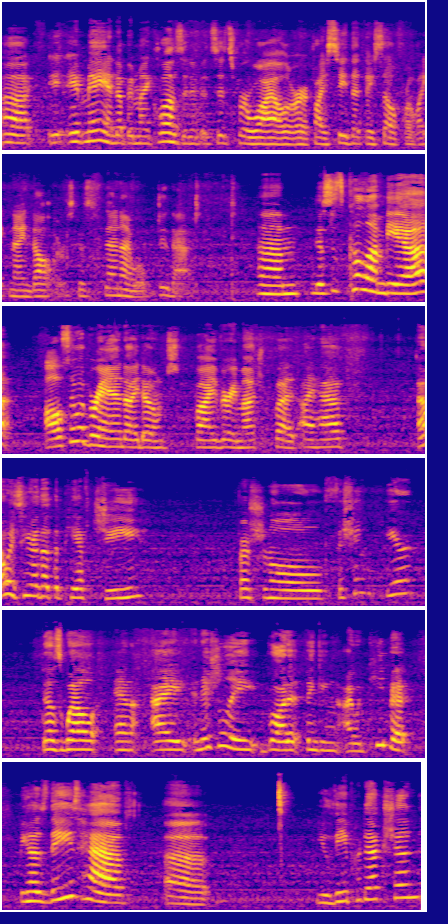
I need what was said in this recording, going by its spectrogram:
uh, it, it, may end up in my closet if it sits for a while or if I see that they sell for like $9 because then I will do that. Um, this is Columbia. Also a brand I don't buy very much, but I have, I always hear that the PFG professional fishing gear does well. And I initially bought it thinking I would keep it because these have uh, UV protection.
